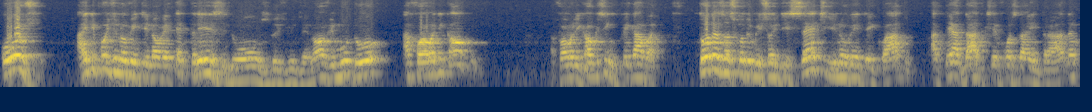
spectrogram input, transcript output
Hoje, aí depois de 99 até 13 de 11 de 2019, mudou a forma de cálculo. A forma de cálculo, sim, pegava todas as contribuições de 7 de 94 até a data que você fosse dar a entrada,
